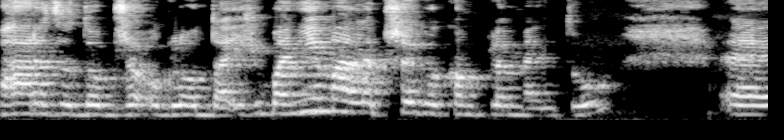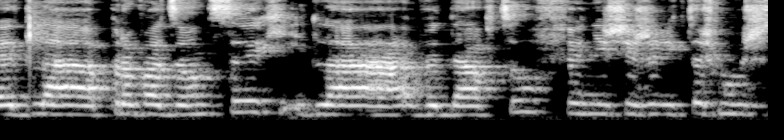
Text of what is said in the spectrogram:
bardzo dobrze ogląda i chyba nie ma lepszego komplementu dla prowadzących i dla wydawców, niż jeżeli ktoś mówi, że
